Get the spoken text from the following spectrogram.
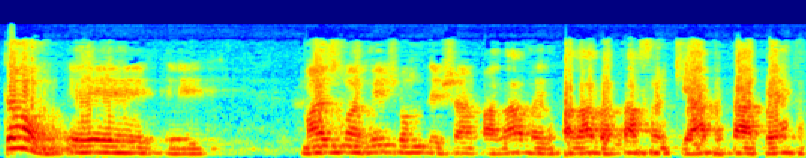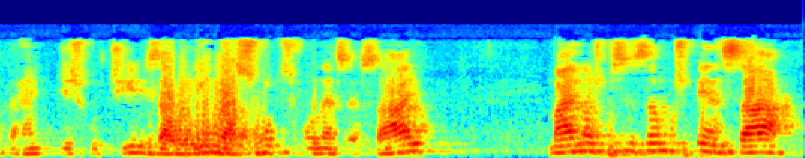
Então, é, é, mais uma vez, vamos deixar a palavra, a palavra está franqueada, está aberta para a gente discutir, exaurir o assunto, se for necessário, mas nós precisamos pensar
